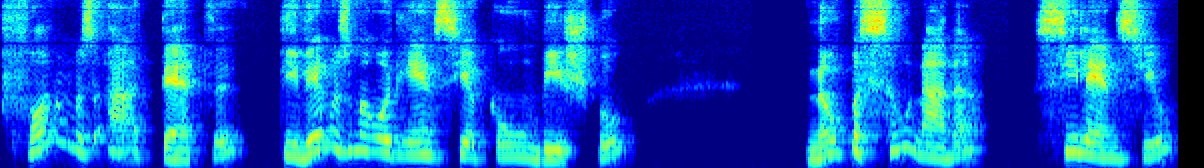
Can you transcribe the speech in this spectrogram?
fomos à Tete, tivemos uma audiência com um bispo, não passou nada, silêncio.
